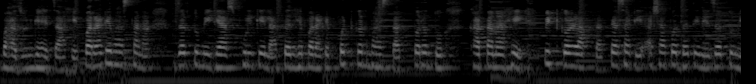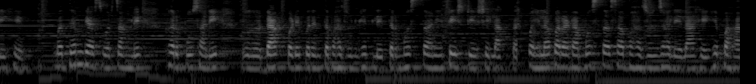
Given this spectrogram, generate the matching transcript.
भाजून घ्यायचा आहे. पराठे भाजताना जर तुम्ही गॅस फुल केला तर हे पराठे पटकन भाजतात परंतु खाताना हे पिटकळ लागतात. त्यासाठी अशा पद्धतीने जर तुम्ही हे मध्यम गॅसवर चांगले खरपूस आणि डाग पडेपर्यंत भाजून घेतले तर मस्त आणि टेस्टी असे लागतात. पहिला पराठा मस्त असा भाजून झालेला आहे. हे पहा.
